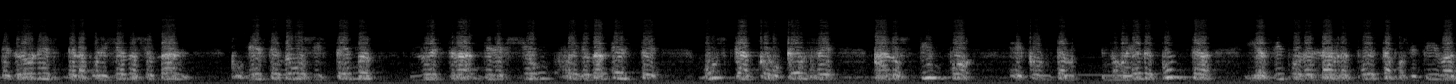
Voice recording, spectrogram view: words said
de drones de la Policía Nacional. Con este nuevo sistema, nuestra dirección regional este busca colocarse a los tiempos eh, con tecnología de punta y así poder dar respuestas positivas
